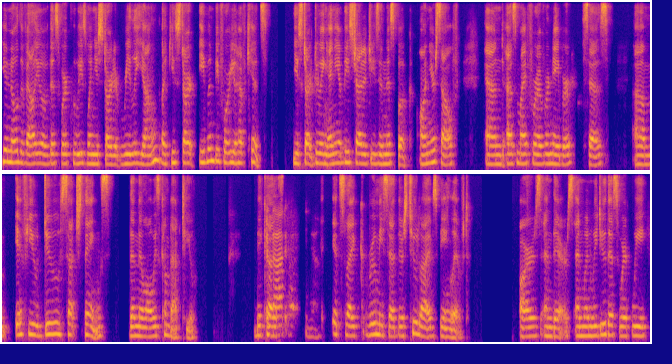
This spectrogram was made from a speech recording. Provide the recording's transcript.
You know the value of this work, Louise, when you start it really young, like you start even before you have kids. You start doing any of these strategies in this book on yourself. And as my forever neighbor says, um, if you do such things, then they'll always come back to you. Because that, yeah. it's like Rumi said, there's two lives being lived ours and theirs. And when we do this work, we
